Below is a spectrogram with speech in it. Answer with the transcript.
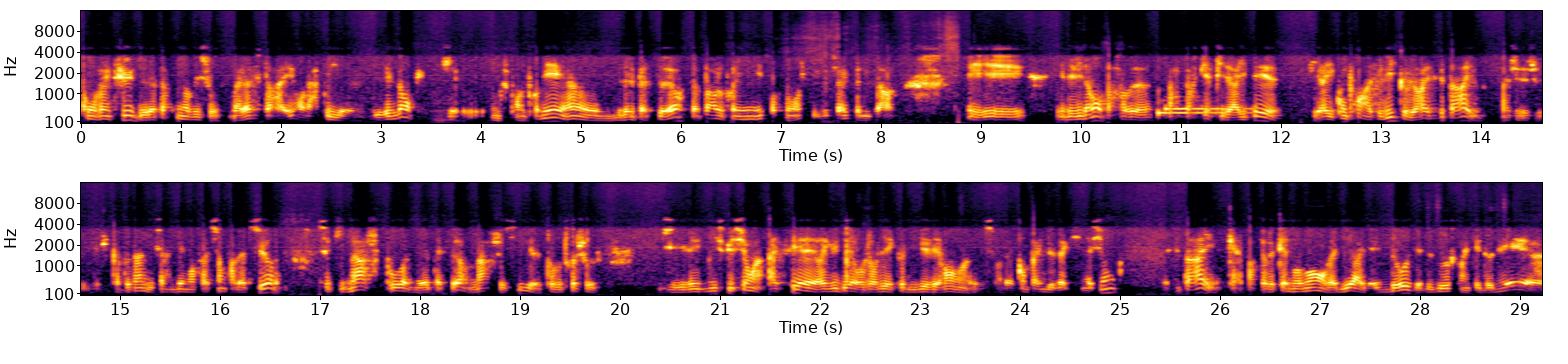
convaincu de la pertinence des choses? Bah là, c'est pareil, on a repris euh, des exemples. Je, donc je prends le premier, hein, modèle Pasteur, ça parle au Premier ministre, forcément, je peux vous assurer que ça lui parle. Et, évidemment, par, par capillarité, il comprend assez vite que le reste c'est pareil. je n'ai pas besoin de faire une démonstration par l'absurde. Ce qui marche pour les acteurs marche aussi euh, pour d'autres choses. J'ai eu une discussion assez régulière aujourd'hui avec Olivier Véran euh, sur la campagne de vaccination. C'est pareil, à partir de quel moment on va dire il y a une dose, il y a deux doses qui ont été données, euh,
